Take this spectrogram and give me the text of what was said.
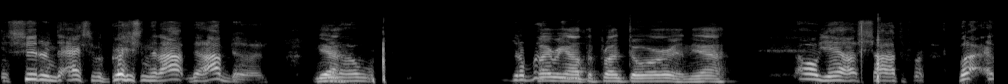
considering the acts of aggression that I that I've done. Yeah. You know, you know, firing out the front door and yeah. Oh yeah, I shot out the front. But I,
